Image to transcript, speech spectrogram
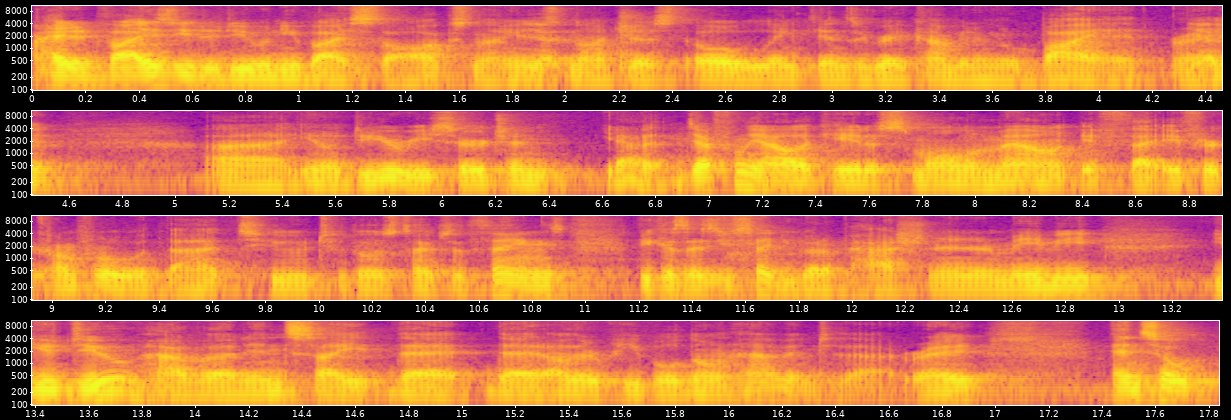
I'd advise you to do when you buy stocks, right? It's Yeah. not just oh LinkedIn's a great company, I'm going to buy it, right? Uh, you know, do your research and yeah, definitely allocate a small amount if that if you're comfortable with that to to those types of things because as you said, you've got a passion in and maybe you do have an insight that that other people don't have into that, right? And so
